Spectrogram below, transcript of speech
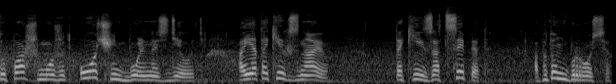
то Паш может очень больно сделать. А я таких знаю. Такие зацепят, а потом бросят.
